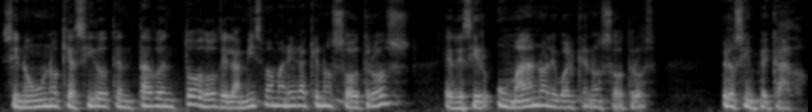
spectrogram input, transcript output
sino uno que ha sido tentado en todo de la misma manera que nosotros, es decir, humano al igual que nosotros, pero sin pecado,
